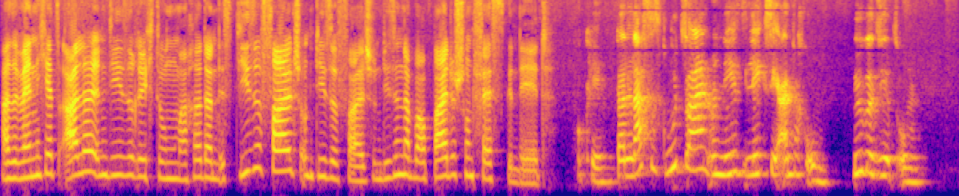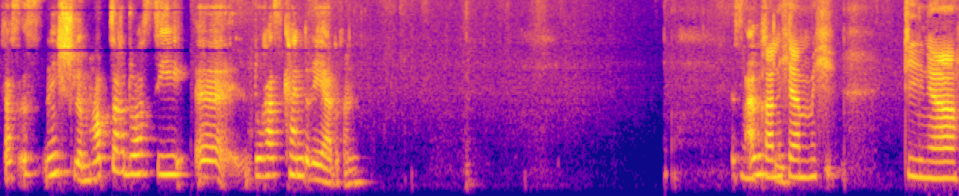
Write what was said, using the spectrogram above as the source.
Also wenn ich jetzt alle in diese Richtung mache, dann ist diese falsch und diese falsch. Und die sind aber auch beide schon festgenäht. Okay, dann lass es gut sein und leg sie einfach um. Bügel sie jetzt um. Das ist nicht schlimm. Hauptsache, du hast sie, äh, du hast keinen Dreher drin. Ist dann kann gut. ich ja mich die, ja,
